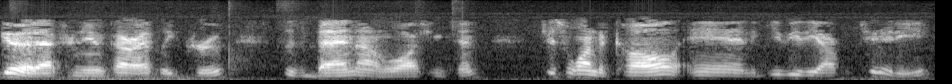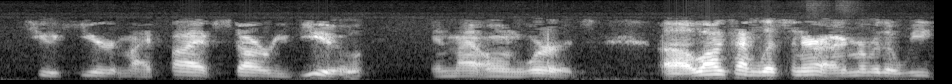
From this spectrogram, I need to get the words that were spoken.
Good afternoon, Power Athlete crew. This is Ben out in Washington. Just wanted to call and give you the opportunity to hear my five star review in my own words. Uh, a long-time listener, I remember the week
